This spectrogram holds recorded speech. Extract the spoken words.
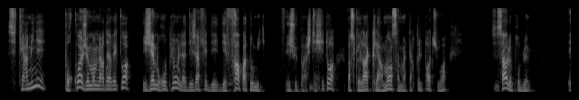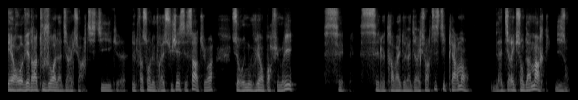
c'est terminé. Pourquoi je vais m'emmerder avec toi? J'aime Ropion, il a déjà fait des, frappes atomiques. Et je ne vais pas acheter chez toi. Parce que là, clairement, ça ne m'interpelle pas, tu vois. C'est ça le problème. Et on reviendra toujours à la direction artistique. De toute façon, le vrai sujet, c'est ça, tu vois. Se renouveler en parfumerie, c'est, le travail de la direction artistique, clairement. De la direction de la marque, disons.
